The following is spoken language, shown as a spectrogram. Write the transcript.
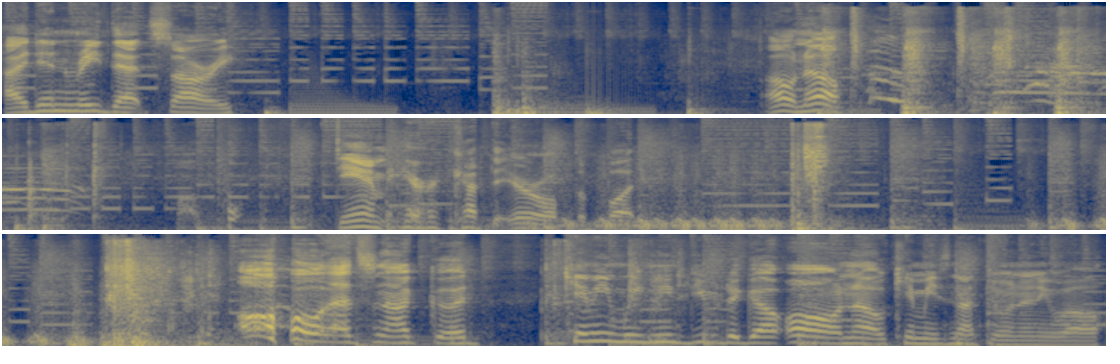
I didn't read that, sorry. Oh no. Oh. Damn, Eric got the arrow up the butt. Oh, that's not good. Kimmy, we need you to go. Oh no, Kimmy's not doing any well.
